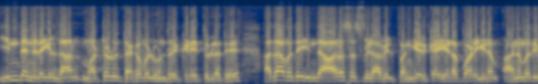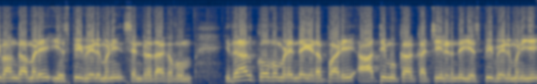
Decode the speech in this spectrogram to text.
இந்த நிலையில்தான் மற்றொரு தகவல் ஒன்று கிடைத்துள்ளது. அதாவது இந்த ஆர்எஸ்எஸ் விழாவில் பங்கேற்க எடப்பாடியிடம் அனுமதி வாங்காமலே எஸ்பி வேலுமணி சென்றதாகவும் இதனால் கோபமடைந்த எடப்பாடி அதிமுக கட்சியிலிருந்து எஸ்பி வேலுமணியை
